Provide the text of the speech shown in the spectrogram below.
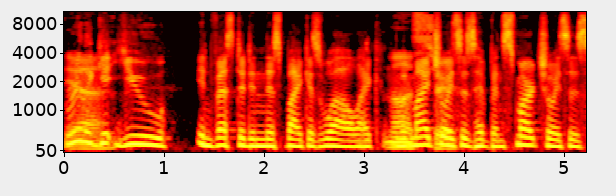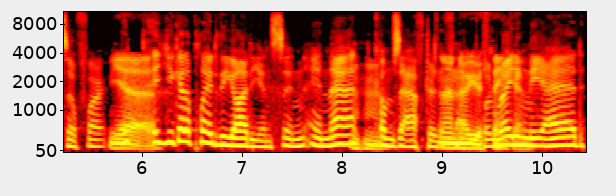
really get you invested in this bike as well. Like No, my true. choices have been smart choices so far. Yeah. it- you got to play to the audience and, and that comes after the I fact. know you're but thinking. writing the ad,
